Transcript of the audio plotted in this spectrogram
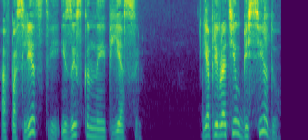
а впоследствии изысканные пьесы. Я превратил беседу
